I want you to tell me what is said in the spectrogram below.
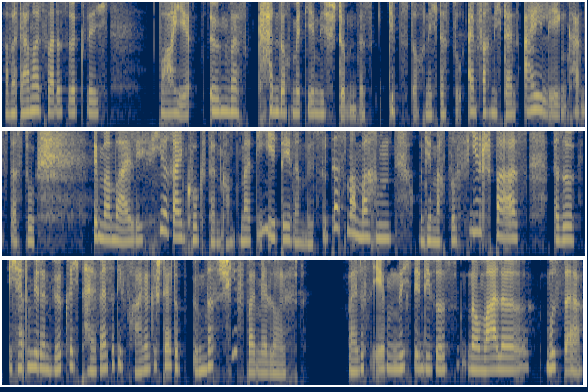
Aber damals war das wirklich boah, hier, irgendwas kann doch mit dir nicht stimmen. Das gibt's doch nicht, dass du einfach nicht dein Ei legen kannst, dass du immer mal hier reinguckst, dann kommt mal die Idee, dann willst du das mal machen und dir macht so viel Spaß. Also ich hatte mir dann wirklich teilweise die Frage gestellt, ob irgendwas schief bei mir läuft, weil das eben nicht in dieses normale Muster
